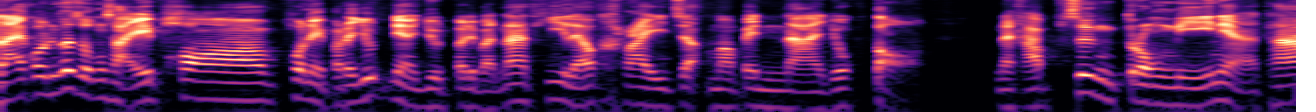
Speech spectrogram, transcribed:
หลายคนก็สงสัยพอพลเอกประยุทธ์เนี่ยหยุดปฏิบัติหน้าที่แล้วใครจะมาเป็นนายกต่อ นะครับซึ่งตรงนี้เนี่ยถ้า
